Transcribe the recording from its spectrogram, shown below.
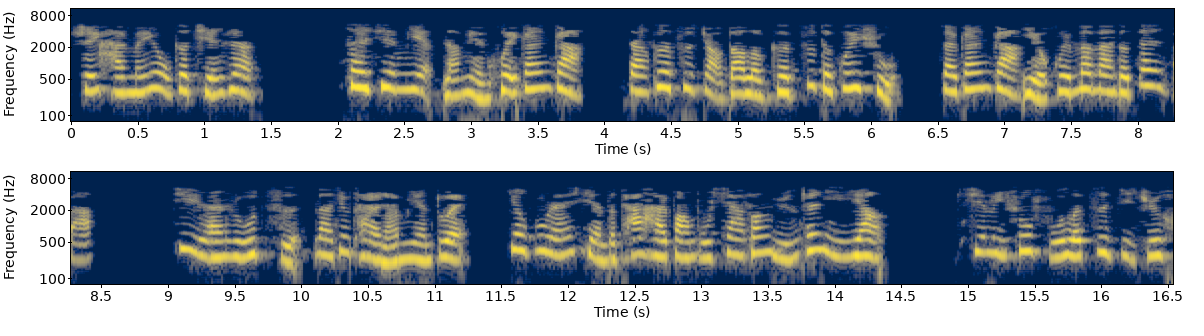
谁还没有个前任？再见面难免会尴尬，但各自找到了各自的归属，再尴尬也会慢慢的淡吧。既然如此，那就坦然面对，要不然显得他还放不下方云琛一样。心里说服了自己之后，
